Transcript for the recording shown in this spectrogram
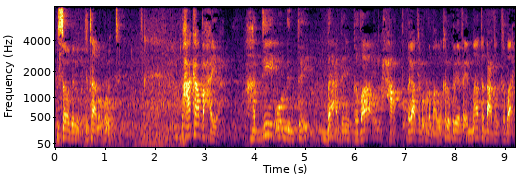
bisabab alqitaal uu ku dhintay. Maxaa baxaya haddii uu dhintay bacda inqidaai اlxarb dagaalkii marku dhamaado kan kaliya fain maata bacda inqidaai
